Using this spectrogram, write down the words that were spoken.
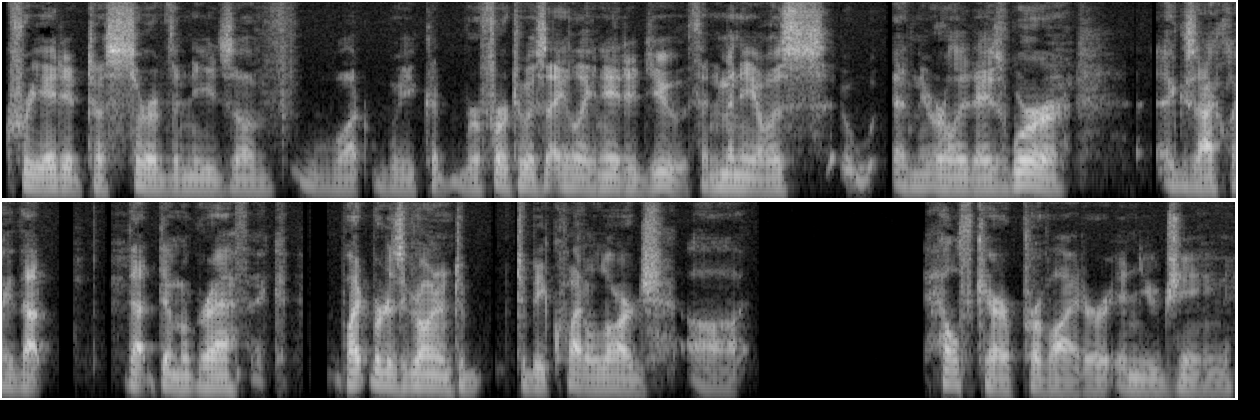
created to serve the needs of what we could refer to as alienated youth. And many of us in the early days were exactly that, that demographic. White Bird has grown into to be quite a large uh, healthcare provider in Eugene,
